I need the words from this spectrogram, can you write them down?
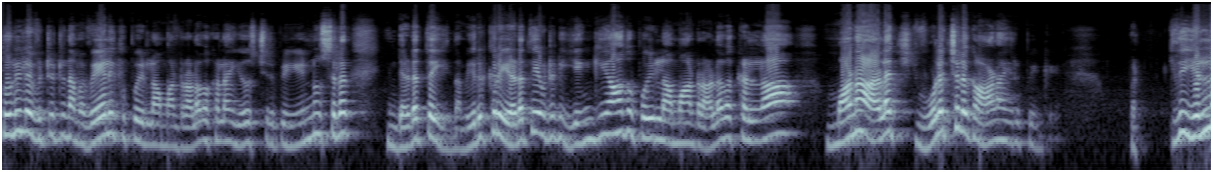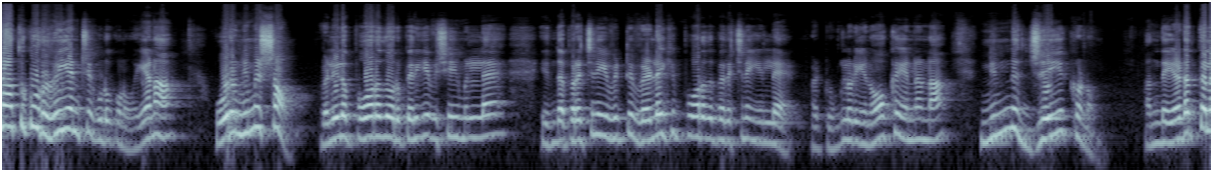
தொழிலை விட்டுட்டு நம்ம வேலைக்கு போயிடலாமான்ற அளவுக்கெல்லாம் யோசிச்சிருப்பீங்க. இன்னும் சிலர் இந்த இடத்தை நம்ம இருக்கிற இடத்தையே விட்டுட்டு எங்கேயாவது போயிடலாமான்ற அளவுக்கெல்லாம் மன அலைச் உளைச்சலுக்கு ஆளாயிருப்பீங்க. இது எல்லாத்துக்கும் ஒரு ரீஎன்ட்ரி கொடுக்கணும். ஏன்னா ஒரு நிமிஷம் வெளியில் போகிறது ஒரு பெரிய விஷயம் இல்லை. இந்த பிரச்சனையை விட்டு விலகி போகிறது பிரச்சனை இல்லை. பட் உங்களுடைய நோக்கம் என்னென்னா நின்று ஜெயிக்கணும். அந்த இடத்துல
